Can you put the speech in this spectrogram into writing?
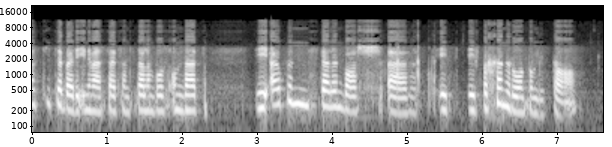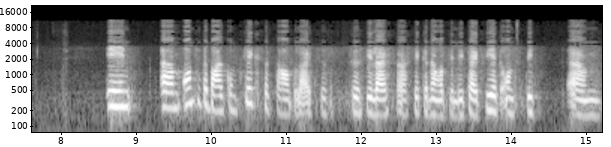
akute by die Universiteit van Stellenbosch omdat die Open Stellenbosch uh het het begin rondom die taal. En ehm um, ons het 'n baie komplekse taalbeleid soos soos die luisteraar seker nou in die tyd weet ons bied ehm um,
